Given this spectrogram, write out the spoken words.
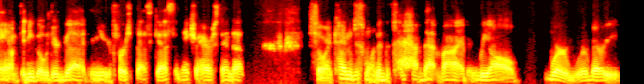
amped and you go with your gut and you're your first best guess that makes your hair stand up. So I kind of just wanted to have that vibe and we all were were very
